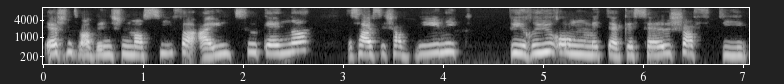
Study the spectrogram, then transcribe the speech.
Erstens mal bin ich ein massiver Einzelgänger. Das heißt, ich habe wenig Berührung mit der Gesellschaft, die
